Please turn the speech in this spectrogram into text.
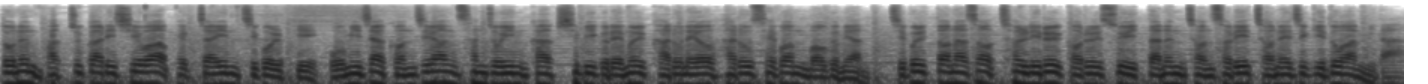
또는 박주가리 씨와 백자인 지골피, 오미자 건지향 산조인 각 12g을 가루내어 하루 3번 먹으면 집을 떠나서 천리를 걸을 수 있다는 전설이 전해지기도 합니다.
